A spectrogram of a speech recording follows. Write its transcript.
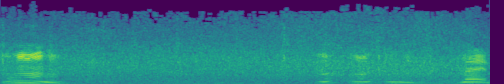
Mmm. Mm, mm, mm. Man.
